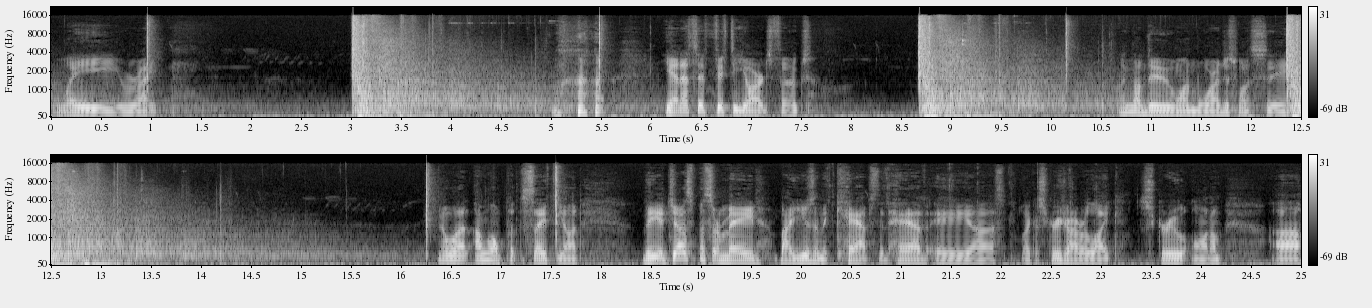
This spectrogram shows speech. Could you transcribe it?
Way right. yeah, that's at 50 yards, folks. I'm going to do one more. I just want to see. You know what? I'm going to put the safety on. The adjustments are made by using the caps that have a uh, like a screwdriver-like screw on them. Uh,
